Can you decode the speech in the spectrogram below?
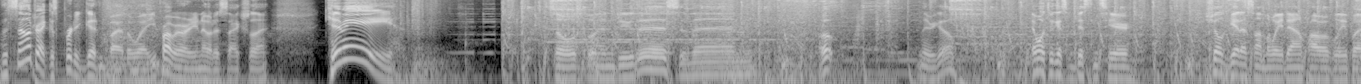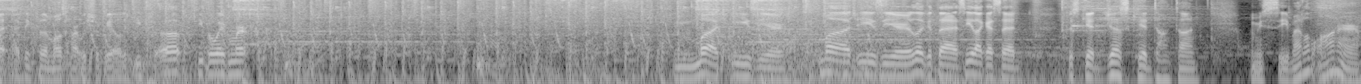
The soundtrack is pretty good, by the way. You probably already noticed, actually. Kimmy! So let's go ahead and do this, and then... Oh, there we go. And once we get some distance here, she'll get us on the way down, probably, but I think for the most part we should be able to keep, oh, keep away from her. Much easier. Much easier. Look at that. See, like I said, just get, just get dunked on. Let me see. Medal of Honor.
